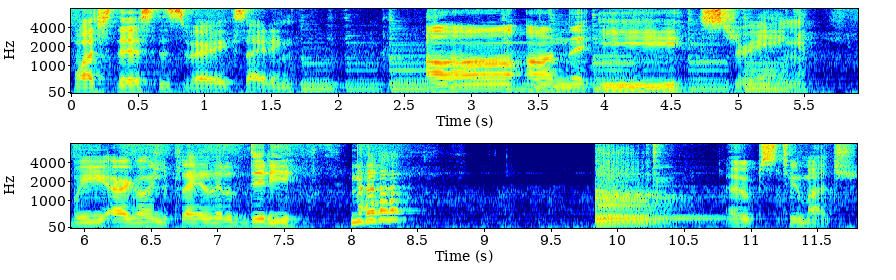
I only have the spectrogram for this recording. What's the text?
watch this, this is very exciting. All on the E string. We are going to play a little ditty. Oops, too much.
